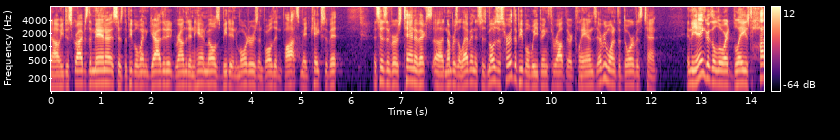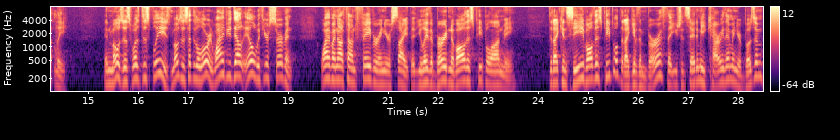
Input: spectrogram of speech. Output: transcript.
Now, he describes the manna. It says the people went and gathered it, ground it in hand mills, beat it in mortars, and boiled it in pots, made cakes of it. It says in verse 10 of uh, Numbers 11, it says, Moses heard the people weeping throughout their clans, everyone at the door of his tent. And the anger of the Lord blazed hotly, and Moses was displeased. Moses said to the Lord, Why have you dealt ill with your servant? Why have I not found favor in your sight, that you lay the burden of all this people on me? Did I conceive all this people? Did I give them birth, that you should say to me, Carry them in your bosom,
